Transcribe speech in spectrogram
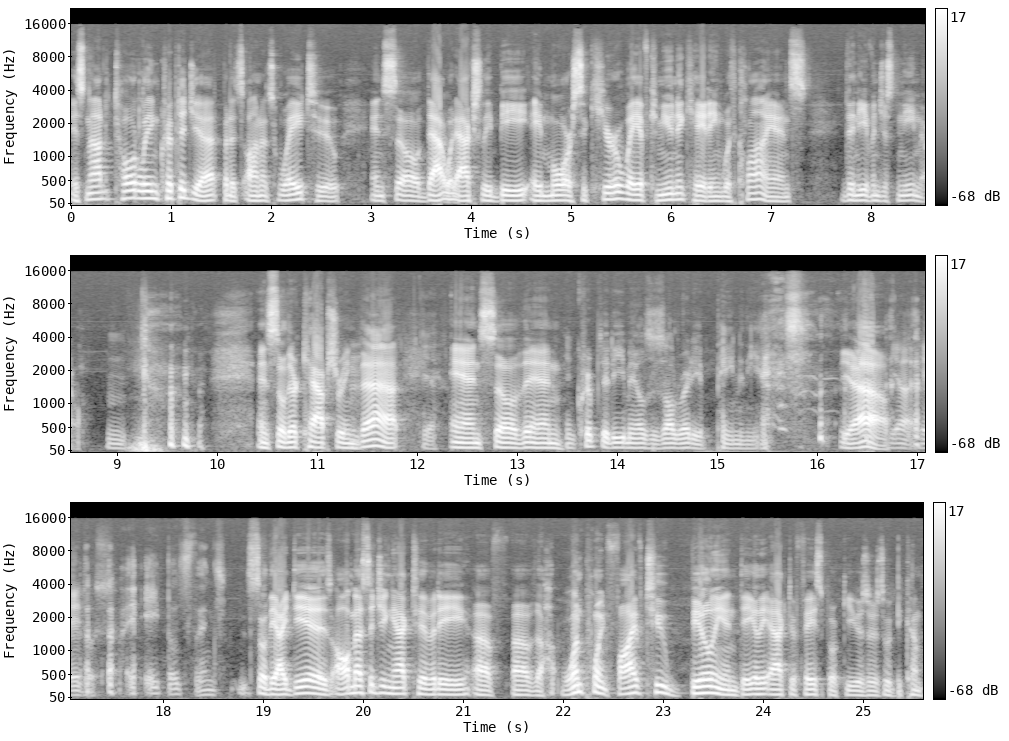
it's not totally encrypted yet, but it's on its way to, and so that would actually be a more secure way of communicating with clients than even just an email. Hmm. and so they're capturing mm. that. Yeah. And so then encrypted emails is already a pain in the ass. Yeah. Yeah, I hate those. I hate those things. So the idea is all messaging activity of, of the 1.52 billion daily active Facebook users would become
